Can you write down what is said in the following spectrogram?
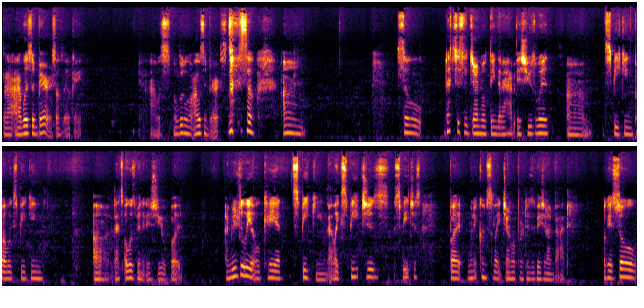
But I, I was embarrassed. I was like, okay. Yeah, I was a little, I was embarrassed. so, um, so that's just a general thing that I have issues with. Um, speaking, public speaking, uh, that's always been an issue, but I'm usually okay at speaking. I like speeches, speeches, but when it comes to like general participation, I'm bad. Okay, so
